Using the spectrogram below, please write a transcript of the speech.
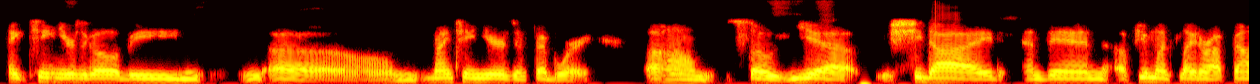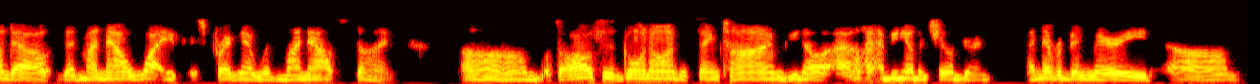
18 years ago, it'd be uh, 19 years in February. Um, so yeah, she died. And then a few months later, I found out that my now wife is pregnant with my now son. Um, so all this is going on at the same time. You know, I don't have any other children. I've never been married. Um,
